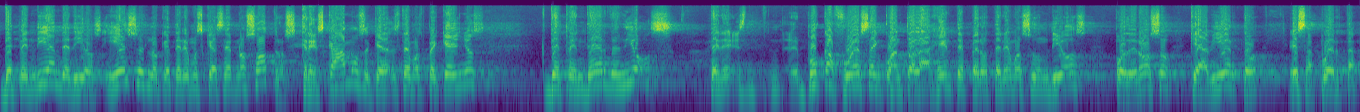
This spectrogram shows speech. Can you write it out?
Dependían de Dios. Y eso es lo que tenemos que hacer nosotros. Crezcamos, que estemos pequeños, depender de Dios. Poca fuerza en cuanto a la gente, pero tenemos un Dios poderoso que ha abierto esa puerta.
